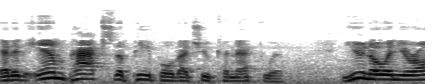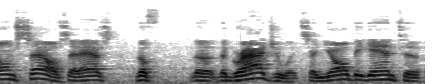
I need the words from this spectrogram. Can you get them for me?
and it impacts the people that you connect with. You know in your own selves that as the, the, the graduates and y'all began to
